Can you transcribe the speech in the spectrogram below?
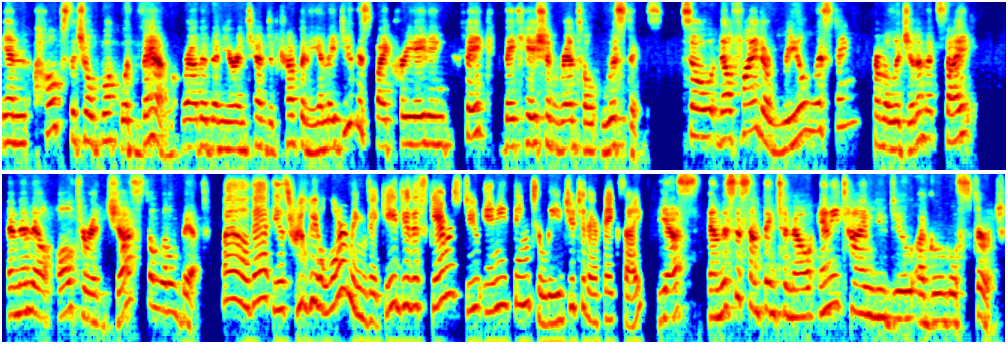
in hopes that you'll book with them rather than your intended company. And they do this by creating fake vacation rental listings. So they'll find a real listing from a legitimate site and then they'll alter it just a little bit. Wow, that is really alarming, Vicki. Do the scammers do anything to lead you to their fake site? Yes, and this is something to know anytime you do a Google search.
